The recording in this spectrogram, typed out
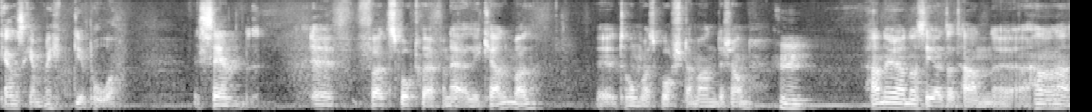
ganska mycket på. Sen för att sportchefen här i Kalmar, eh, Thomas Borstam Andersson, Mm. han har ju annonserat att han, eh, han,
